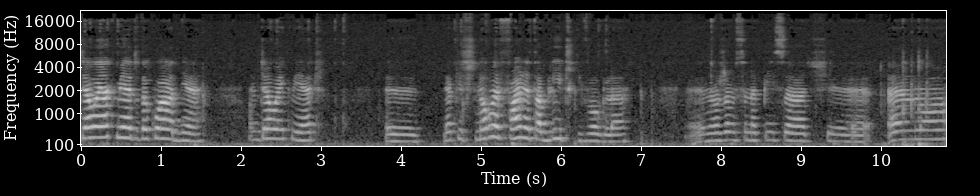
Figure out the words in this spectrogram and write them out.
Działa jak miecz, dokładnie. On działa jak miecz. Y, jakieś nowe, fajne tabliczki w ogóle. Y, możemy sobie napisać y, Elo.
